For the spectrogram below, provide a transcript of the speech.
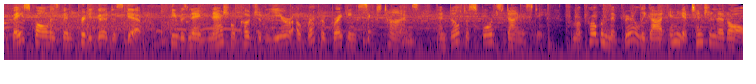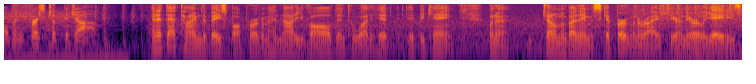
win! Baseball has been pretty good to Skip. He was named National Coach of the Year a record breaking six times and built a sports dynasty from a program that barely got any attention at all when he first took the job. And at that time, the baseball program had not evolved into what it, it became. When a gentleman by the name of Skip Bertman arrived here in the early 80s,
